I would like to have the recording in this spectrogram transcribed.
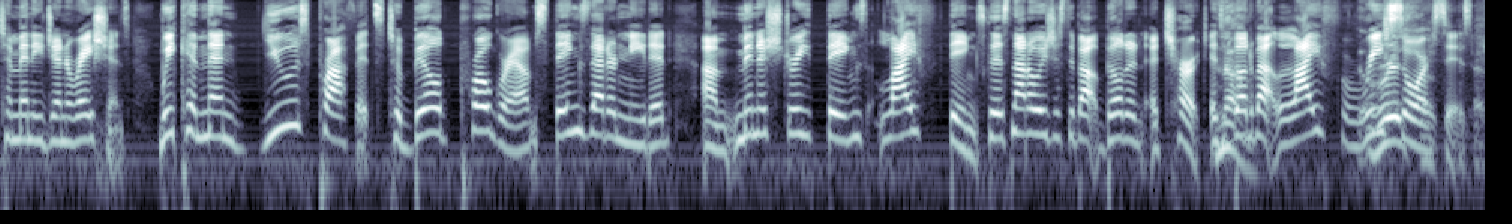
to many generations. We can then use profits to build programs, things that are needed, um, ministry things, life things. Because it's not always just about building a church, it's No. built about life resources, yes.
